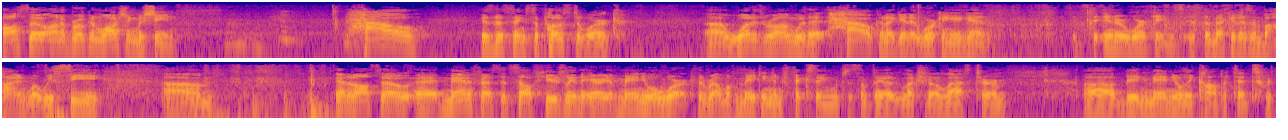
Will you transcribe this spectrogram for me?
also on a broken washing machine how is this thing supposed to work? Uh, what is wrong with it? How can I get it working again? It's the inner workings. It's the mechanism behind what we see. Um, and it also uh, manifests itself hugely in the area of manual work, the realm of making and fixing, which is something I lectured on last term. Uh, being manually competent with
